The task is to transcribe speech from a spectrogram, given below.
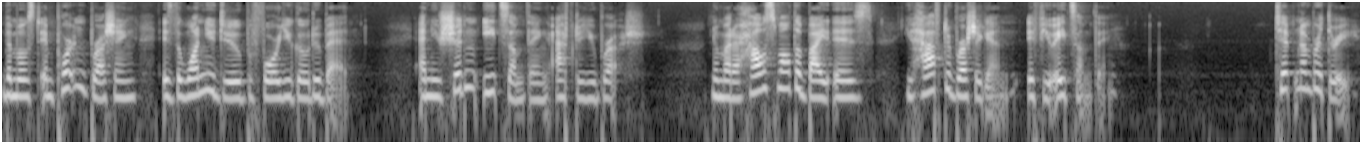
the most important brushing is the one you do before you go to bed. And you shouldn't eat something after you brush. No matter how small the bite is, you have to brush again if you ate something. Tip number three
